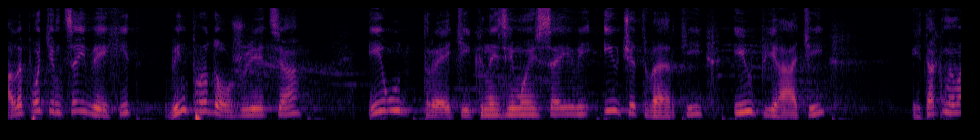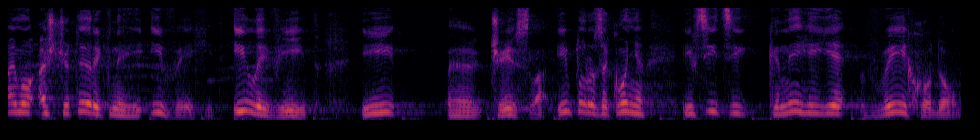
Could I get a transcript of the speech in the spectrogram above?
Але потім цей вихід він продовжується і у третій книзі Мойсеєвій, і в четвертій, і в п'ятій. І так ми маємо аж чотири книги: і вихід, і левіт, і е, числа, і второзаконня. І всі ці книги є виходом.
